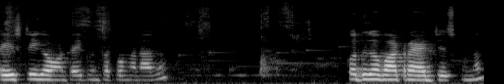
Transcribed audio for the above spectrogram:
టేస్టీగా ఉంటాయి గుంత పొంగనాలు. కొద్దిగా వాటర్ యాడ్ చేసుకుందాం.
